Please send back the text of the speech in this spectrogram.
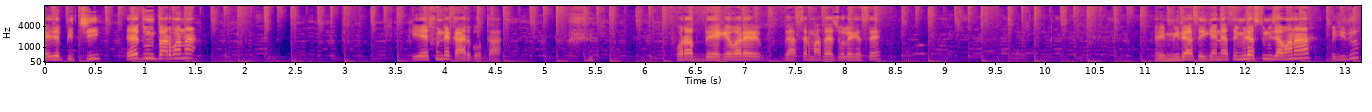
এই যে পিচ্ছি, এ তুমি পারবা না? কে শুনে কার কথা? ফরাদ দে একেবারে গাছের মাথায় চলে গেছে। এই মিরাজ এইখানে আছে। মিরাজ, তুমি যাবা না? বেশি দূর?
